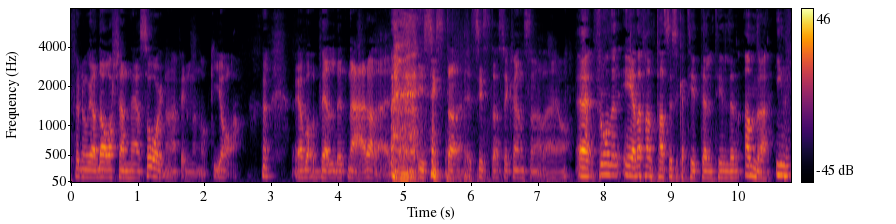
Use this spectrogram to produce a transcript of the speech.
för några dagar sedan när jag såg den här filmen och ja. Jag var väldigt nära där i sista, sista sekvenserna där ja. eh, från den ena fantastiska titeln till den andra. In,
